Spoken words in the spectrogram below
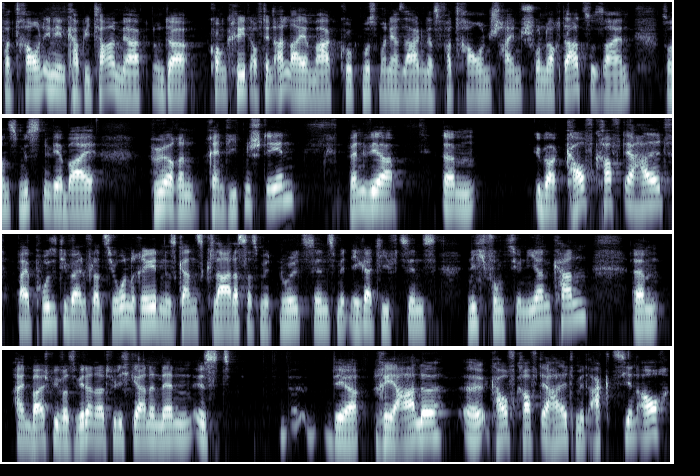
Vertrauen in den Kapitalmärkten und da konkret auf den Anleihemarkt guckt, muss man ja sagen, das Vertrauen scheint schon noch da zu sein. Sonst müssten wir bei höheren Renditen stehen. Wenn wir ähm, über Kaufkrafterhalt bei positiver Inflation reden, ist ganz klar, dass das mit Nullzins, mit Negativzins nicht funktionieren kann. Ähm, ein Beispiel, was wir da natürlich gerne nennen, ist der reale äh, Kaufkrafterhalt mit Aktien auch,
